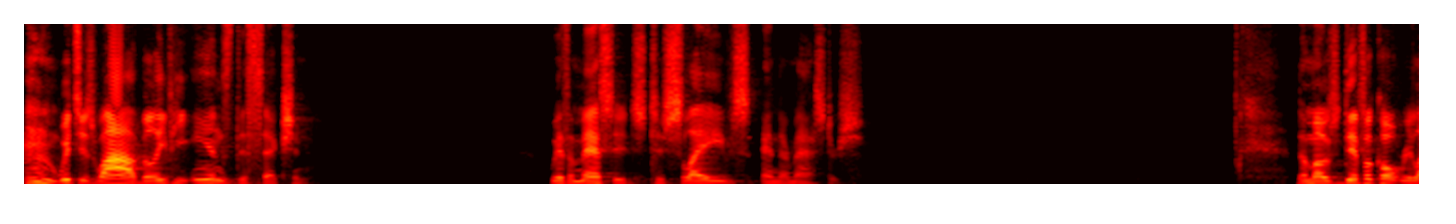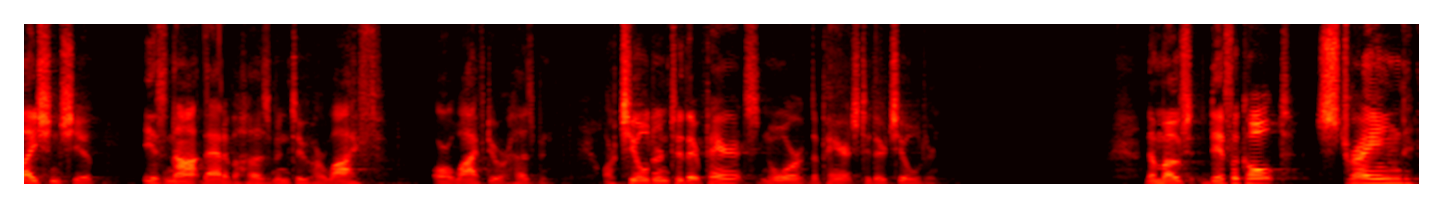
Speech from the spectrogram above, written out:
Which is why I believe he ends this section with a message to slaves and their masters. The most difficult relationship is not that of a husband to her wife or a wife to her husband, or children to their parents, nor the parents to their children. The most difficult, strained,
